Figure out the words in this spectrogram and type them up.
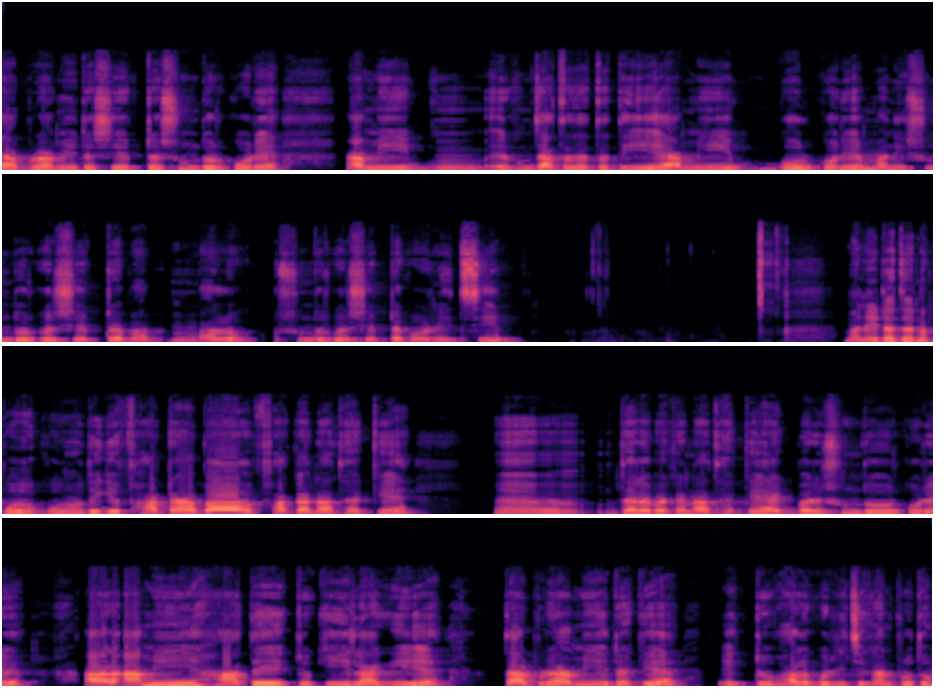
তারপর আমি এটা শেপটা সুন্দর করে আমি এরকম জাতা জাতা দিয়ে আমি গোল করে মানে সুন্দর করে শেপটা ভালো সুন্দর করে শেপটা করে নিচ্ছি। মানে এটা যেন কোনো দিকে ফাটা বা ফাঁকা না থাকে তেলা বেঁকা না থাকে, একবারে সুন্দর করে আর আমি হাতে একটু ঘি লাগিয়ে তারপরে আমি এটাকে একটু ভালো করে নিচ্ছি। কারণ প্রথম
